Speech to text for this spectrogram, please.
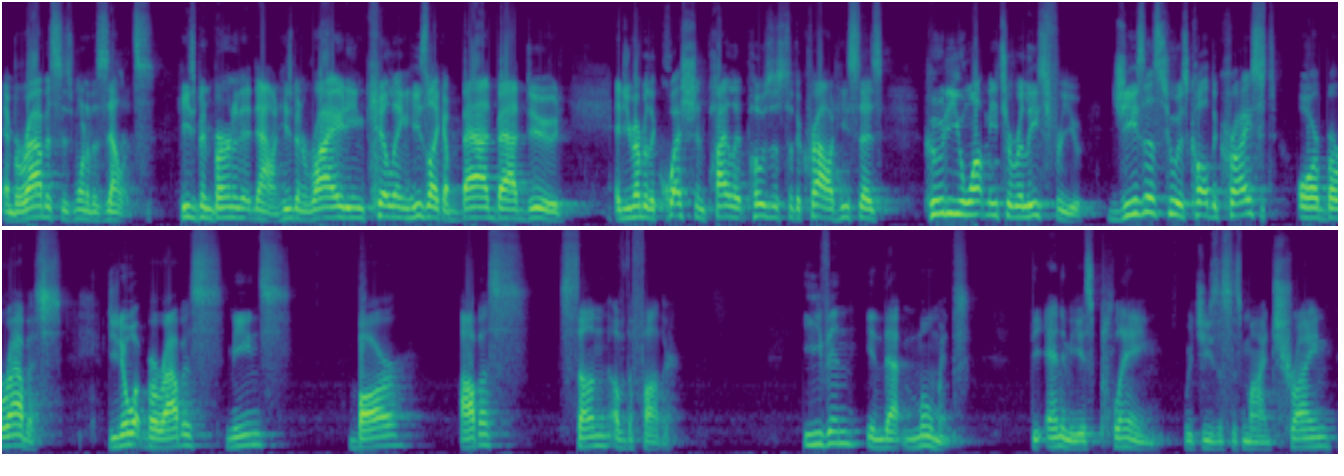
And Barabbas is one of the zealots. He's been burning it down. He's been rioting, killing. He's like a bad, bad dude. And you remember the question Pilate poses to the crowd? He says, Who do you want me to release for you? Jesus, who is called the Christ, or Barabbas? Do you know what Barabbas means? Bar Abbas, son of the Father. Even in that moment, the enemy is playing with Jesus' mind, trying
